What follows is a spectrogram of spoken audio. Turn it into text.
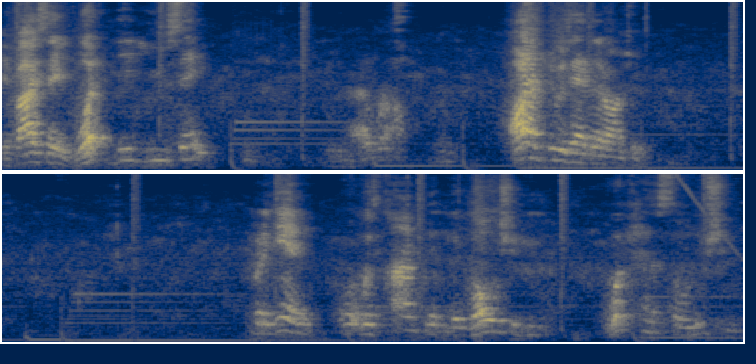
If I say, what did you say? All I have to do is add that on to it. But again, with conflict, the goal should be what kind of solution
